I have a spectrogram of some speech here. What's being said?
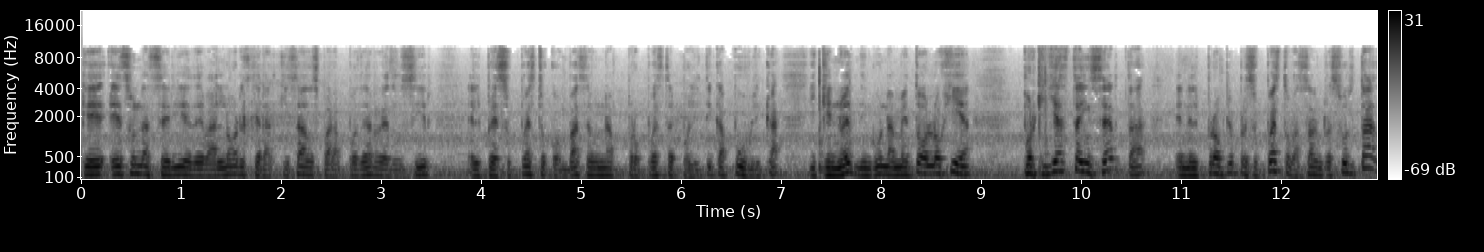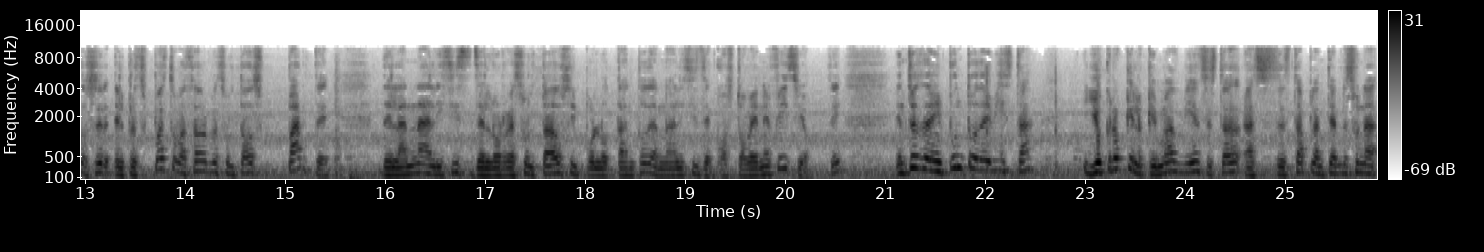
que es una serie de valores jerarquizados para poder reducir el presupuesto con base en una propuesta de política pública y que no es ninguna metodología porque ya está inserta en el propio presupuesto basado en resultados. El presupuesto basado en resultados parte del análisis de los resultados y por lo tanto de análisis de costo-beneficio. Entonces, desde mi punto de vista, yo creo que lo que más bien se está, se está planteando es una,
